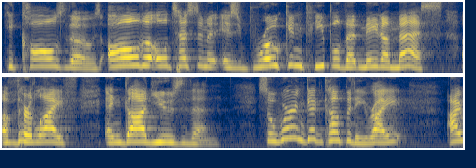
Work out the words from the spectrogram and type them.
He calls those. All the Old Testament is broken people that made a mess of their life, and God used them. So we're in good company, right? I,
